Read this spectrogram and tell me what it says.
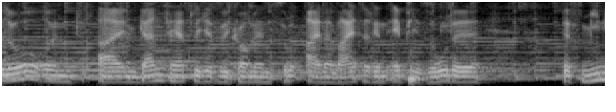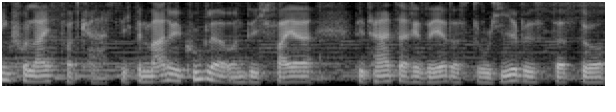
Hallo und ein ganz herzliches Willkommen zu einer weiteren Episode des Meaningful Life Podcasts. Ich bin Manuel Kugler und ich feiere die Tatsache sehr, dass du hier bist, dass du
